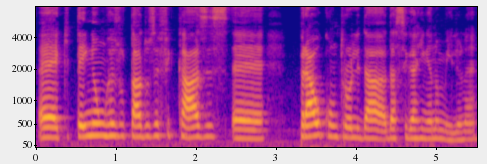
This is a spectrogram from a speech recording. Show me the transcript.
é, que tenham resultados eficazes é, para o controle da, da cigarrinha no milho, né?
